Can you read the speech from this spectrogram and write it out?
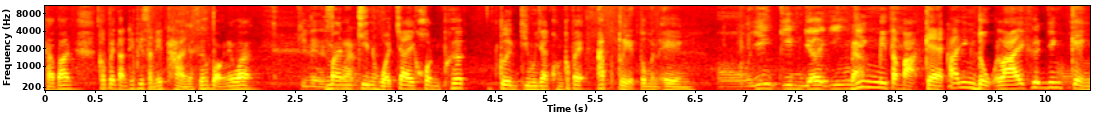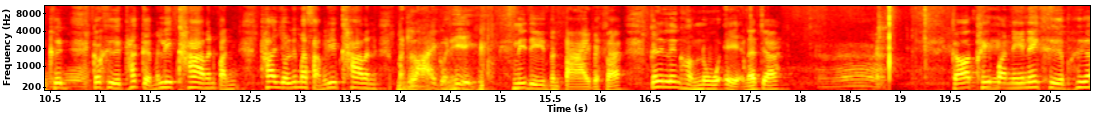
ชาวบ้านก็เป็นตามที่พี่สันนิษฐานก็คือเขาบอกเนี่ยว่ากินหนึ่งมันส่วกินหัวใจคนเพื่อกลืนกินวิญญาณคนก็ไปอัปเกรดตัวมันเองอ๋อ ยิ่งกินเยอะยิ่งแบบ ยิ่งมีตะบะแก่กล้ายิ่งดุร้ายขึ้นยิ่งเก่งขึ้นอ๋อก็คือถ้าเกิดไม่รีบฆ่ามันปันถ้าโยนลิมาสามไม่รีบฆ่ามันมันร้ายกว่านี้อีก นี่ดีมันตายไปซะก็ในเรื่องของนูเอะนะจ๊ะอ่าก็คลิปวันนี้นี่คือเพื่อ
